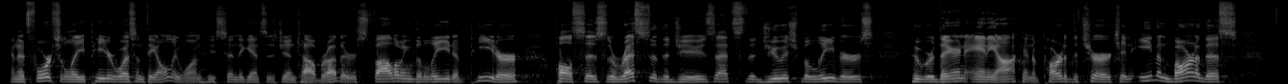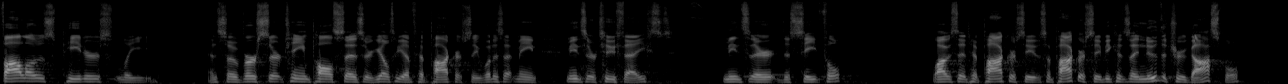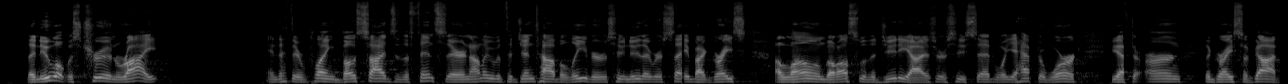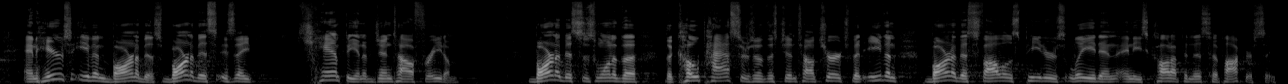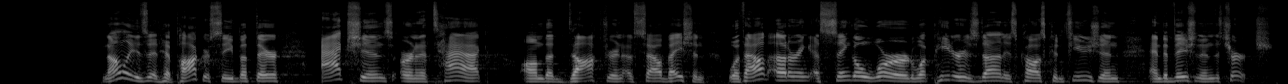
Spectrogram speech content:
And unfortunately, Peter wasn't the only one who sinned against his Gentile brothers. Following the lead of Peter, Paul says the rest of the Jews, that's the Jewish believers who were there in Antioch and a part of the church, and even Barnabas follows Peter's lead. And so, verse 13, Paul says they're guilty of hypocrisy. What does that mean? It means they're two faced, means they're deceitful. Why was it hypocrisy? It was hypocrisy because they knew the true gospel, they knew what was true and right, and that they were playing both sides of the fence there, not only with the Gentile believers who knew they were saved by grace alone, but also with the Judaizers who said, well, you have to work, you have to earn the grace of God. And here's even Barnabas. Barnabas is a champion of Gentile freedom. Barnabas is one of the, the co pastors of this Gentile church, but even Barnabas follows Peter's lead and, and he's caught up in this hypocrisy. Not only is it hypocrisy, but their actions are an attack on the doctrine of salvation. Without uttering a single word, what Peter has done is caused confusion and division in the church.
